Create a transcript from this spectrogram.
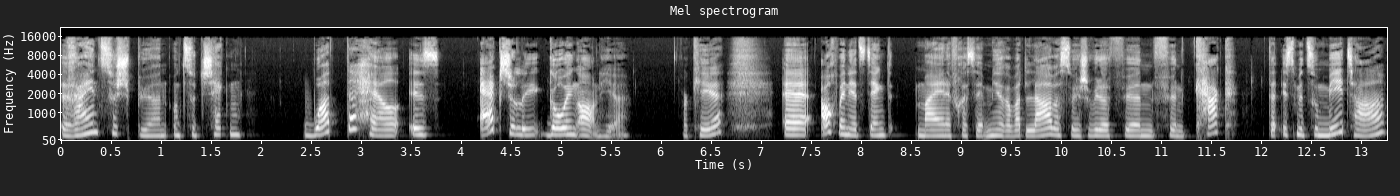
reinzuspüren und zu checken, what the hell is actually going on here? Okay? Äh, auch wenn ihr jetzt denkt, meine Fresse, Mira, was laberst du hier schon wieder für ein, für ein Kack? Das ist mir zu Meta.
